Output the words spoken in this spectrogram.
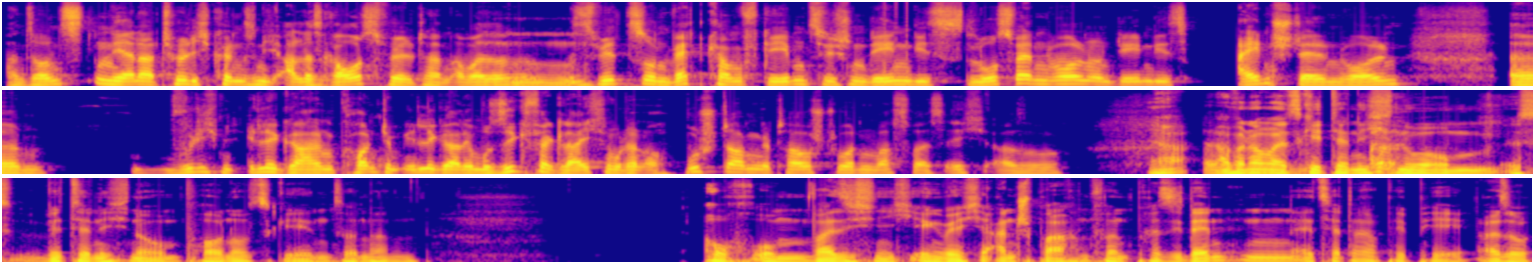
ansonsten, ja, natürlich können sie nicht alles rausfiltern, aber Mhm. es wird so einen Wettkampf geben zwischen denen, die es loswerden wollen und denen, die es einstellen wollen. Ähm, würde ich mit illegalem Content, illegale Musik vergleichen, wo dann auch Buchstaben getauscht wurden, was weiß ich. Also, Ja, Ähm, aber nochmal, es geht ja nicht nur um, es wird ja nicht nur um Pornos gehen, sondern auch um, weiß ich nicht, irgendwelche Ansprachen von Präsidenten etc. pp. Also,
